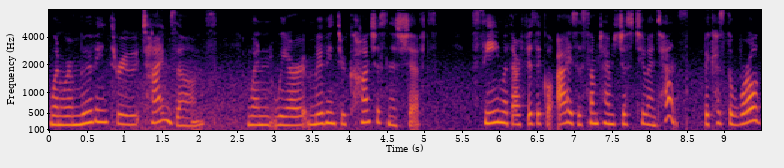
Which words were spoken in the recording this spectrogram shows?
When we're moving through time zones, when we are moving through consciousness shifts, seeing with our physical eyes is sometimes just too intense because the world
